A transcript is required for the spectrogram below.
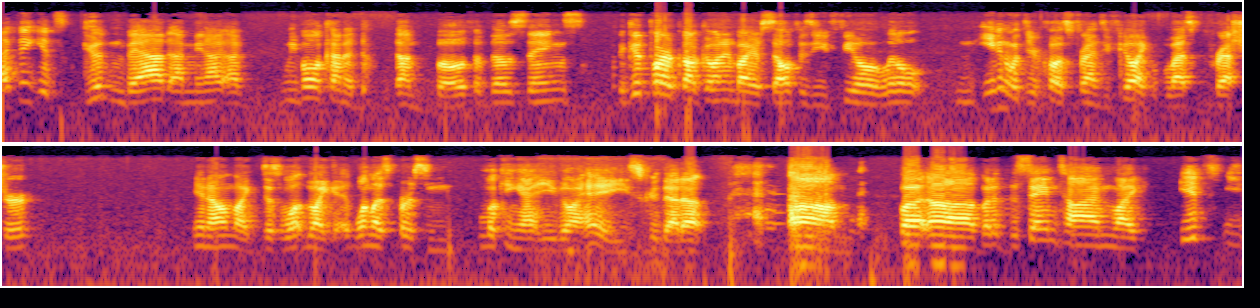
I think it's good and bad. I mean, I, I we've all kind of done both of those things. The good part about going in by yourself is you feel a little, even with your close friends, you feel like less pressure. You know, like just what, like one less person looking at you, going, "Hey, you screwed that up." Um, but uh, but at the same time, like if you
